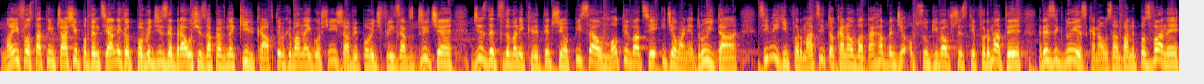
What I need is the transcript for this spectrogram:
No i w ostatnim czasie potencjalnych odpowiedzi zebrało się zapewne kilka, w tym chyba najgłośniejsza wypowiedź Freeza w zgrzycie, gdzie zdecydowanie krytycznie opisał motywację i działanie druida. Z innych informacji to kanał Wataha będzie obsługiwał wszystkie formaty, rezygnuje z kanału Zadbany Pozwany,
